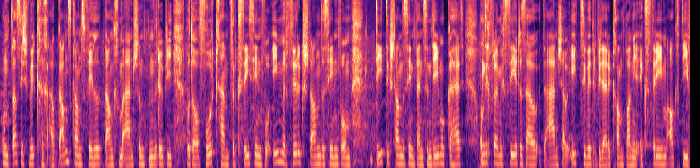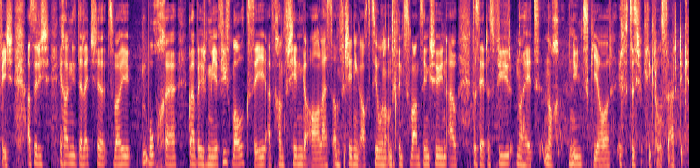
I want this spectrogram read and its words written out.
und das ist wirklich auch ganz, ganz viel dank dem Ernst und dem Röbi, die da Vorkämpfer sind, die immer vorgestanden sind, die dort gestanden sind, wenn es eine Demo hat. Und ich freue mich sehr, dass auch der Ernst auch jetzt wieder bei dieser Kampagne extrem aktiv ist. Also ist, ich habe ihn in den letzten zwei Wochen, glaube ich, irgendwie fünfmal gesehen, einfach an verschiedenen Anlässen, an verschiedenen Aktionen und ich finde es wahnsinnig schön auch, dass er das Feuer noch hat, nach 90 Jahren. Ich, das ist wirklich grossartig.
